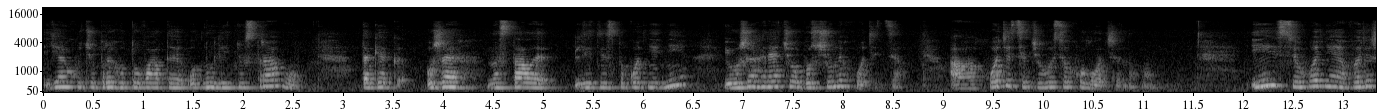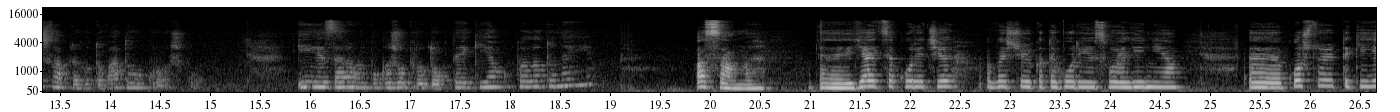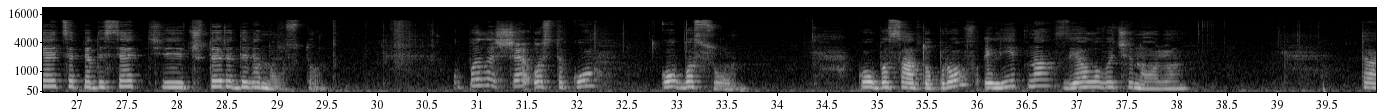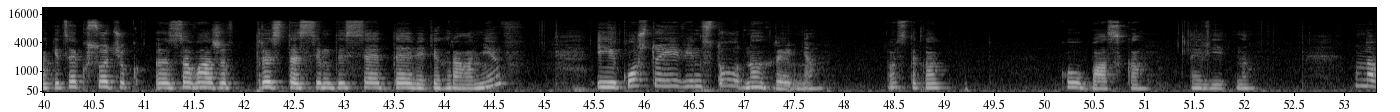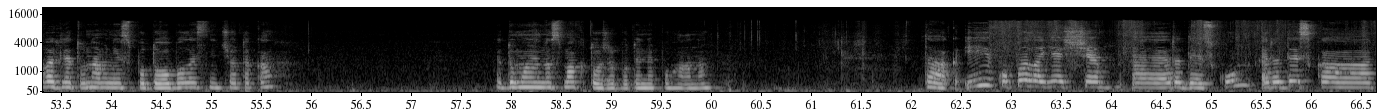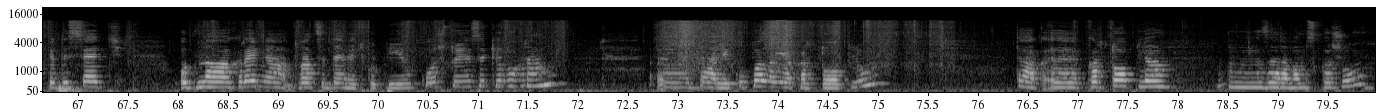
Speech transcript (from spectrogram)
Я хочу приготувати одну літню страву, так як вже настали літні спекотні дні і вже гарячого борщу не хочеться, а хочеться чогось охолодженого. І сьогодні я вирішила приготувати окрошку. І зараз вам покажу продукти, які я купила до неї. А саме е, яйця курячі вищої категорії своя лінія. Е, Коштують такі яйця 54,90. Купила ще ось таку ковбасу. Ковбаса Добров елітна з яловичиною. Так, і цей кусочок е, заважив 379 грамів. І коштує він 101 гривня. Ось така ковбаска елітна. Ну, на вигляд вона мені сподобалась, нічого така. Я думаю, на смак теж буде непогано. Так, і купила я ще е, редиску. Редиска 51 гривня 29 копійок коштує за кілограм. Е, далі купила я картоплю. Так, е, картопля, зараз вам скажу.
